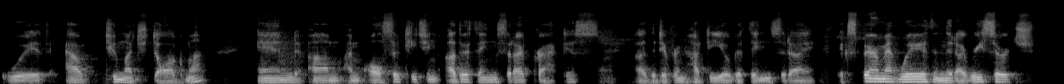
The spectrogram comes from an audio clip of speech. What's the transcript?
without too much dogma and um, I'm also teaching other things that I practice, uh, the different hatha yoga things that I experiment with and that I research.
